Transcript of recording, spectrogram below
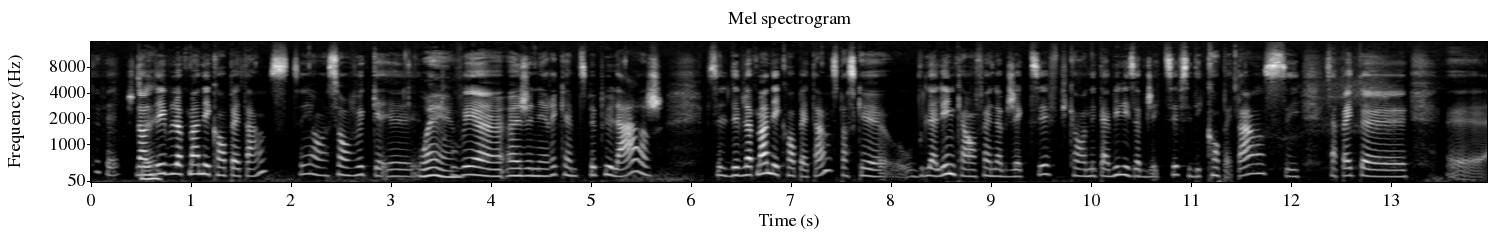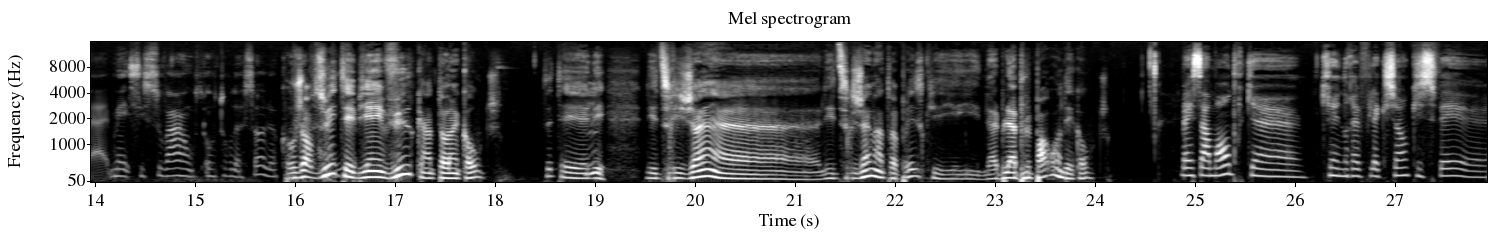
Tout à fait. Je suis dans le développement des compétences. on- si on veut euh, Ouais. trouver un, un générique un petit peu plus large, c'est le développement des compétences parce que au bout de la ligne, quand on fait un objectif puis qu'on établit les objectifs, c'est des compétences. c'est- Ça peut être, euh, euh, mais c'est souvent au- autour de ça. Aujourd'hui, tu es bien vu quand tu as un coach. Tu sais, Mhm. les, les dirigeants, euh, les dirigeants d'entreprise, qui, la, la plupart ont des coachs. Ben, ça montre qu'il y, a un- qu'il y a une réflexion qui se fait euh,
